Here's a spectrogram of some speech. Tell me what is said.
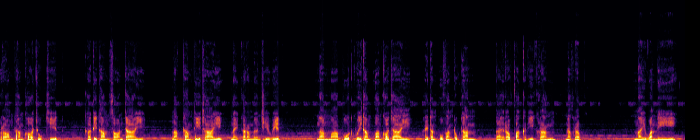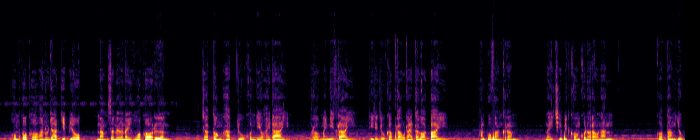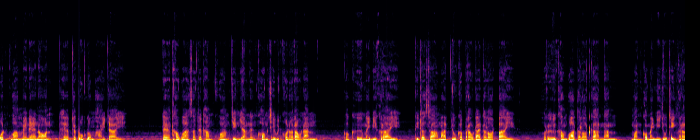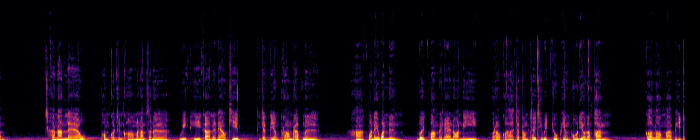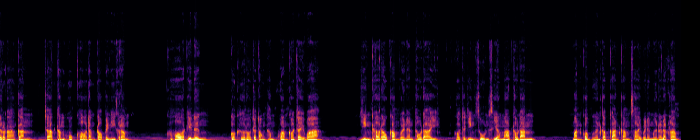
พร้อมทั้งข้อฉุกคิด คติธรรมสอนใจ หลักธรรมที่ใช้ในการดำเนินชีวิตนำมาพูดคุยทำความเข้าใจ ให้ท่านผู้ฟังทุกท่านได้รับฟังกันอีกครั้งนะครับ ในวันนี้ผมก็ขออนุญาตหยิบยกนำเสนอในหัวข้อเรื่อง จะต้องหัดอยู่คนเดียวให้ได้ เพราะไม่มีใครที่จะอยู่กับเราได้ตลอดไป ท่านผู้ฟังครับ ในชีวิตของคนเรานั้น ก็ตั้งอยู่บนความไม่แน่นอน แทบจะทุกลมหายใจ แต่ทว่าสัจธรรมความจริงอย่างหนึ่งของชีวิตคนเรานั้น ก็คือไม่มีใครที่จะสามารถอยู่กับเราได้ตลอดไป หรือคำว่าตลอดการนั้นมันก็ไม่มีอยู่จริงครับ ฉะนั้นแล้วผมก็จึงขอมานำเสนอ วิธีการและแนวคิดที่จะเตรียมพร้อมรับมือ หากว่าในวันหนึ่งด้วยความไม่แน่นอนนี้ เราก็อาจจะต้องใช้ชีวิตอยู่เพียงผู้เดียวลำพัง ก็ลองมาพิจารณากัน จากทั้ง 6 ข้อดังต่อไปนี้ครับ ข้อที่ 1 ก็คือเราจะต้องทำความเข้าใจว่า ยิ่งถ้าเรากำไว้แน่นเท่าใด ก็จะยิ่งสูญเสียมากเท่านั้น มันก็เหมือนกับการกำทรายไว้ในมือนั่นแหละครับ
